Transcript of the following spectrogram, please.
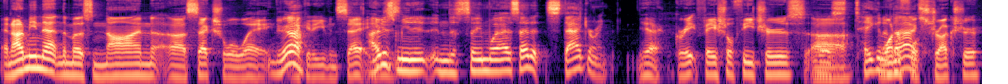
And I mean that in the most non uh, sexual way Yeah. I could even say. I just mean it in the same way I said it. Staggering. Yeah, great facial features, was uh, taken wonderful aback. structure.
